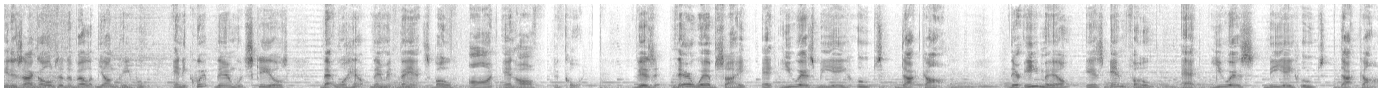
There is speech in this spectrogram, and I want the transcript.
It is our goal to develop young people and equip them with skills that will help them advance both on and off the court. Visit their website at usbahoops.com. Their email is info at usbahoops.com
